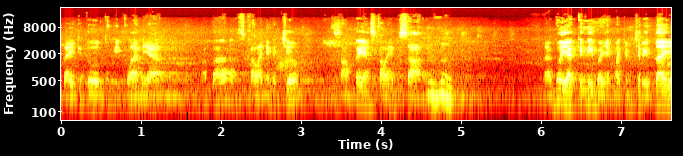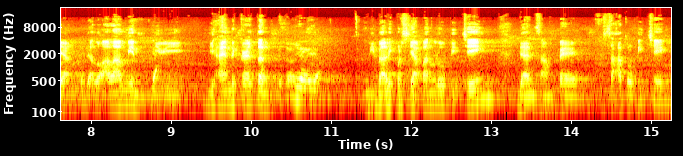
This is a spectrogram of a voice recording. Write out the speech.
baik itu untuk iklan yang apa skalanya kecil sampai yang skalanya besar. Mhm. Nah gue yakin nih banyak macam cerita yang udah lo alamin di behind the curtain gitu. iya iya Di balik persiapan lo pitching dan sampai saat lo pitching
